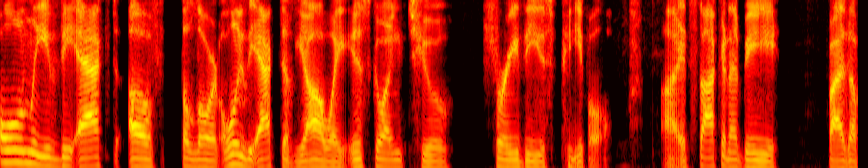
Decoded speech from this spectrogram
only the act of the Lord, only the act of Yahweh is going to free these people. Uh, it's not going to be by the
